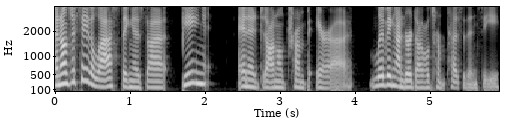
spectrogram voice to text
And I'll just say the last thing is that being in a Donald Trump era, living under a Donald Trump presidency,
